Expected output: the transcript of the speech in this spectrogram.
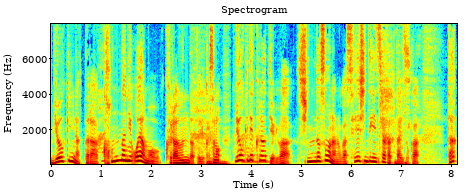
病気になったらこんなに親も食らうんだというかその病気で食らうっていうよりはしんどそうなのが精神的に辛かったりとかだ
